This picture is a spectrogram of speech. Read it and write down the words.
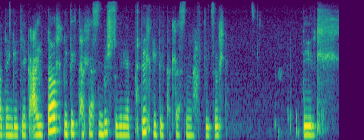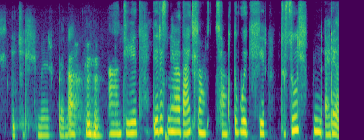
одоо ингээд яг айдол гэдэг талаас нь биш зүгээр яг бүтээл гэдэг талаас нь авч үзвэл дээр л гэж хэлмээр байна. Аа тэгээд дээрэс нь яагаад айдл сонгодог вэ гэхээр төсөөлөлт нь арай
